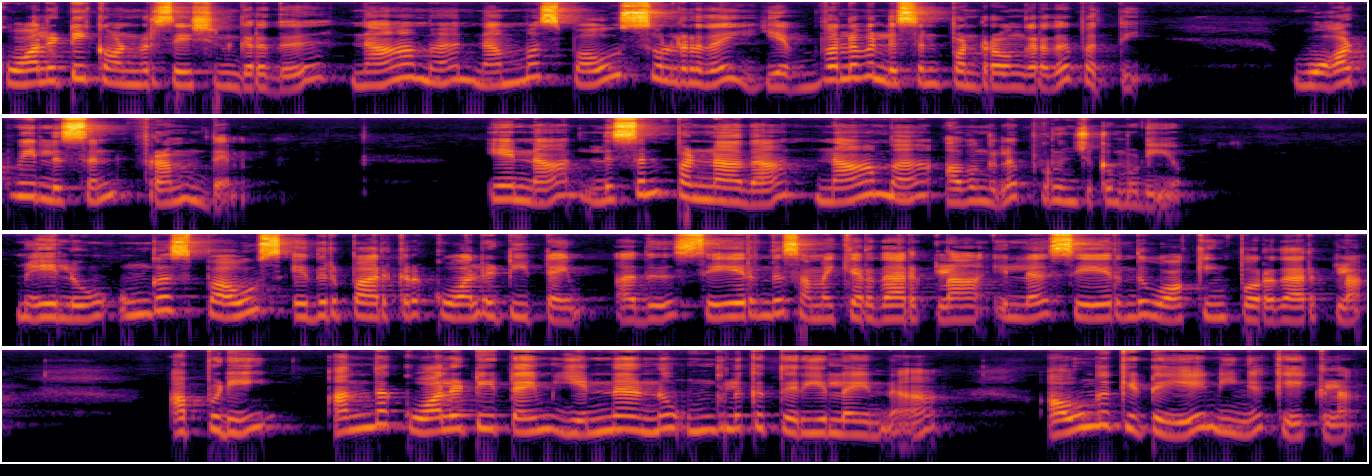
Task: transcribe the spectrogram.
quality கான்வர்சேஷனுங்கிறது நாம் நம்ம ஸ்பௌஸ் சொல்கிறத எவ்வளவு லிசன் பண்ணுறோங்கிறத பற்றி what we listen from them ஏன்னா லிசன் பண்ணாதான் நாம் அவங்கள புரிஞ்சுக்க முடியும். மேலும் உங்கள் ஸ்பவுஸ் எதிர்பார்க்குற குவாலிட்டி டைம் அது சேர்ந்து சமைக்கிறதா இருக்கலாம் இல்லை சேர்ந்து வாக்கிங் போகிறதா இருக்கலாம். அப்படி அந்த குவாலிட்டி டைம் என்னன்னு உங்களுக்கு தெரியலைன்னா அவங்கக்கிட்டேயே நீங்கள் கேட்கலாம்.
